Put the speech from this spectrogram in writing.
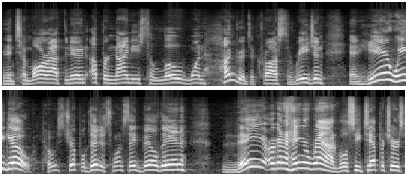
And then tomorrow afternoon, upper 90s to low 100s across the region. And here we go. Those triple digits, once they build in, they are going to hang around. We'll see temperatures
